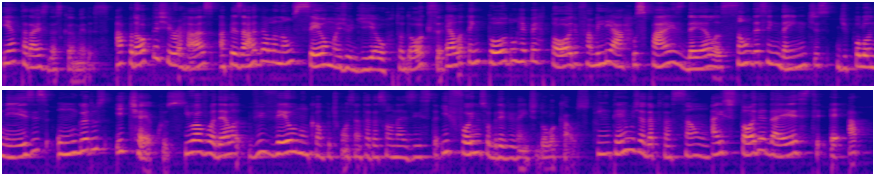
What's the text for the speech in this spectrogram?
e atrás das câmeras. A própria Shira Haas, apesar dela não ser uma judia ortodoxa, ela tem todo um repertório familiar. Os pais dela são descendentes de poloneses, húngaros e tchecos. E o avô dela viveu num campo de concentração nazista e foi um sobrevivente do Holocausto. Em termos de adaptação, a história da Este é apenas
